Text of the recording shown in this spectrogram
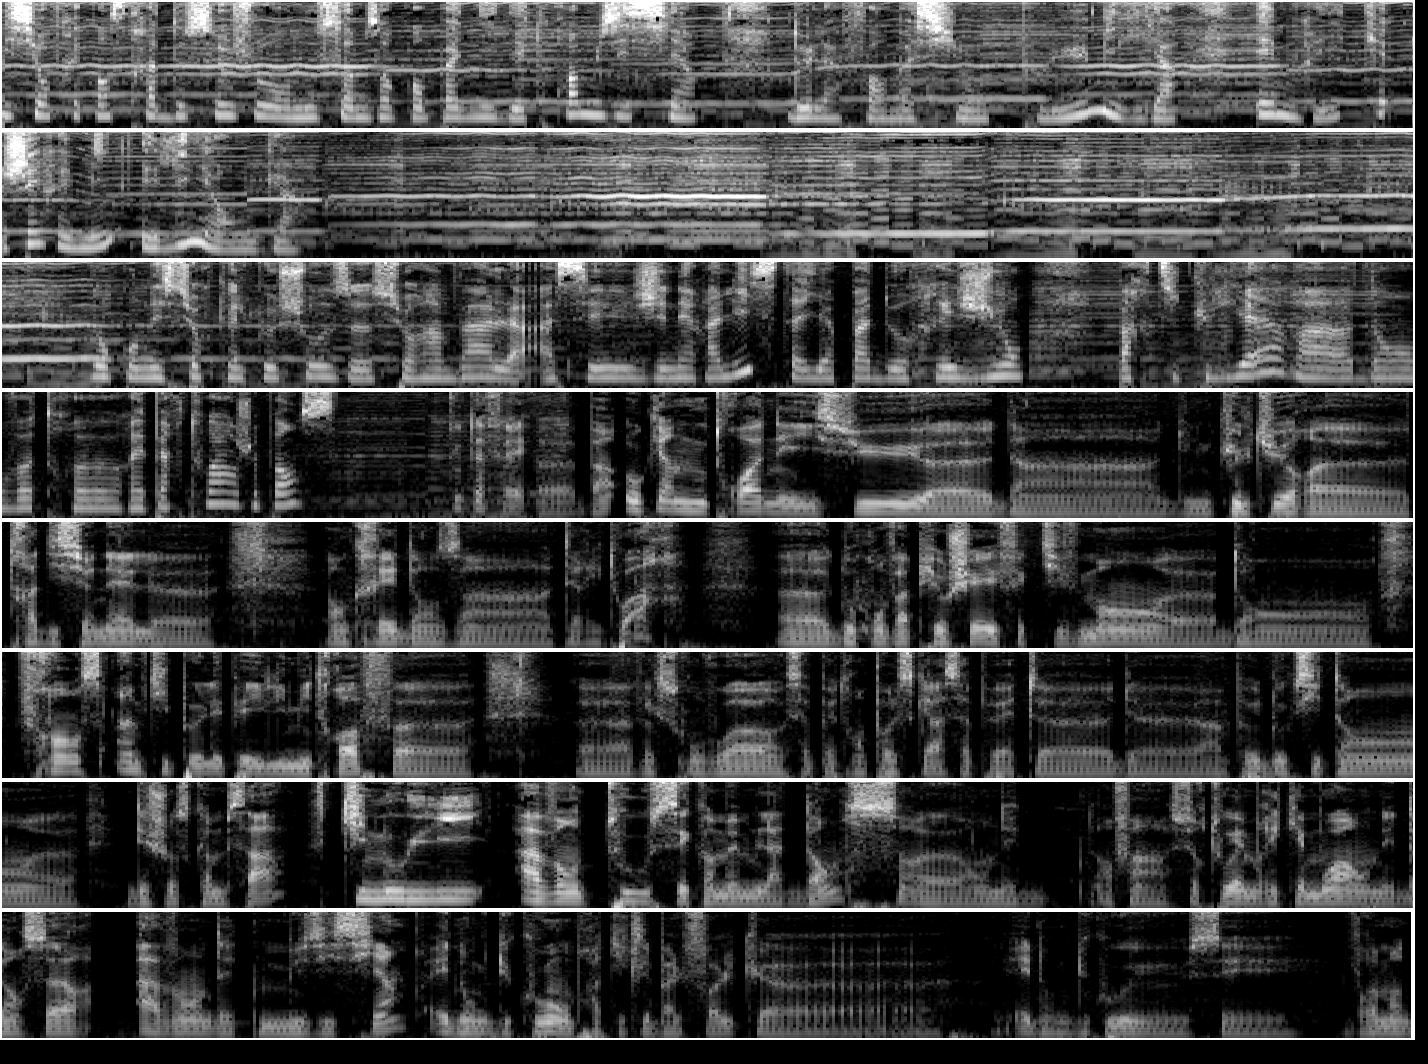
L'émission Fréquence Strat de ce jour, nous sommes en compagnie des trois musiciens de la formation Plume. Il y a Emeric, Jérémy et Liang. Donc on est sur quelque chose, sur un bal assez généraliste. Il n'y a pas de région particulière euh, dans votre répertoire, je pense? Tout à fait. Euh, ben, aucun de nous trois n'est issu euh, d'un- d'une culture traditionnelle ancrée dans un territoire. Euh, donc on va piocher effectivement euh, dans France, un petit peu les pays limitrophes. euh, avec ce qu'on voit, ça peut être en polska, ça peut être un peu d'occitan, des choses comme ça. Ce qui nous lie avant tout, c'est quand même la danse. On est, enfin, surtout Emeric et moi, on est danseurs avant d'être musiciens, et donc du coup, on pratique les balles folk. et donc du coup, c'est vraiment,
